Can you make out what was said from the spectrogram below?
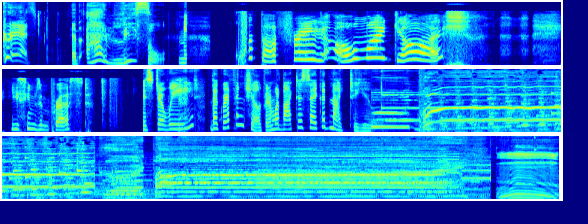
Chris! And I'm Liesel. What the frig? Oh my gosh. he seems impressed. Mr. Weed, the Griffin children would like to say goodnight to you. Goodbye. Mmm,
